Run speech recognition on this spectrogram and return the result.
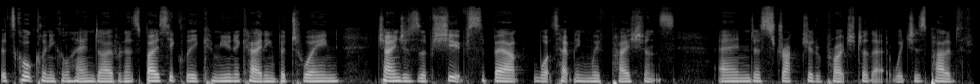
it's called clinical handover, and it's basically communicating between changes of shifts about what's happening with patients and a structured approach to that, which is part of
